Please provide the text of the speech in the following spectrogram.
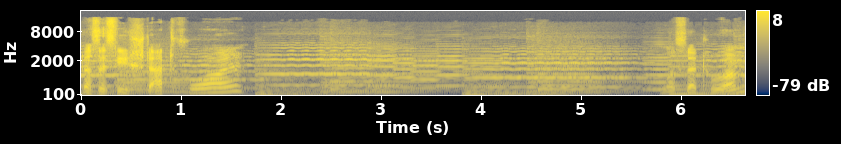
Das ist die Stadt wohl. Wo ist der Turm?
